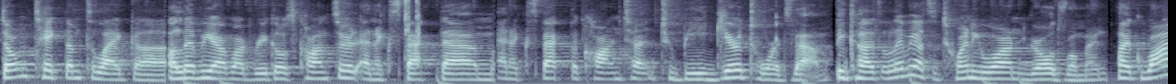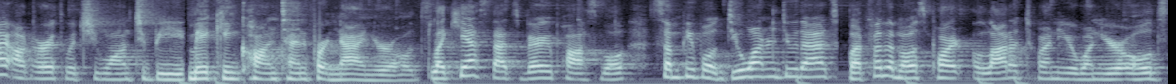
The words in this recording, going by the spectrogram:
Don't take them to like a Olivia Rodrigo's concert and expect them and expect the content to be geared towards them because Olivia is a 21 year old woman. Like why on earth would she want to be making content for nine year olds? Like yes, that's very possible. Some people do want to do that, but for the most part, a lot of 21 year olds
